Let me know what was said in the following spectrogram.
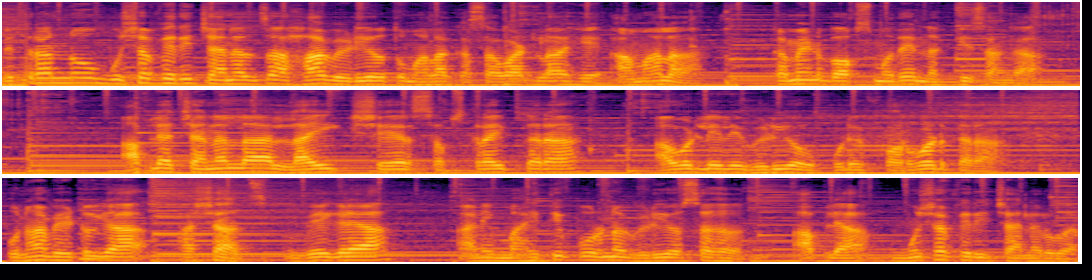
मित्रांनो मुशाफेरी चॅनलचा हा व्हिडिओ तुम्हाला कसा वाटला हे आम्हाला कमेंट बॉक्समध्ये नक्की सांगा. आपल्या चॅनलला लाईक शेअर सबस्क्राईब करा. आवडलेले व्हिडिओ पुढे फॉरवर्ड करा. पुन्हा भेटूया अशाच वेगळ्या आणि माहितीपूर्ण व्हिडिओसह आपल्या मुशाफेरी चॅनलवर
